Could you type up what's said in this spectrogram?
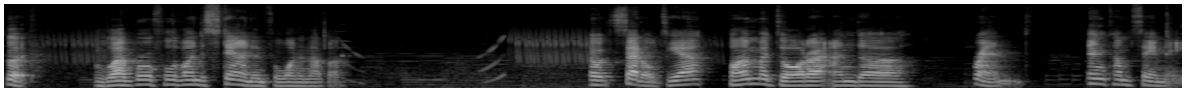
Good. I'm glad we're all full of understanding for one another. So it's settled, yeah? Find my daughter and, uh, friend. Then come see me.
